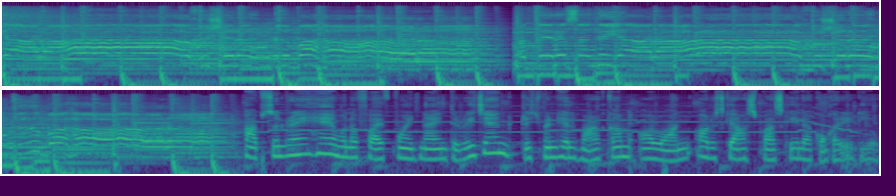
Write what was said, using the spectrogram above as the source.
यारा खुश रंग बहारा। ओ तेरे संग यारा खुश रंग बहारा। आप सुन रहे हैं 105.9 the region Richmond Hill Markham और वन और उसके आसपास के इलाकों का रेडियो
